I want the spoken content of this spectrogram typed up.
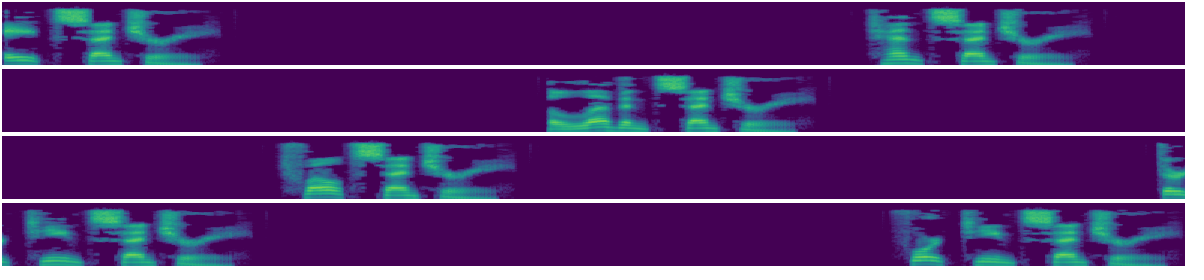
8th century. 10th century. 11th century. 12th century. 13th century. 14th century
